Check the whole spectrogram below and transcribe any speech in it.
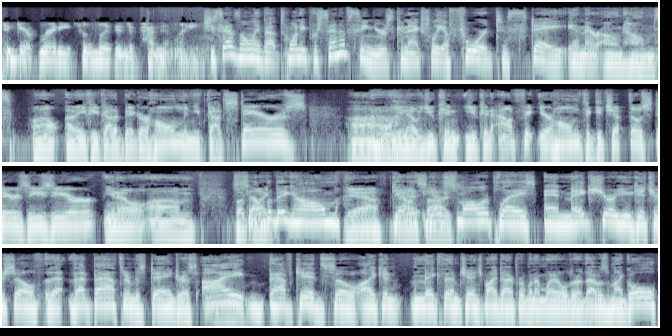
to get ready to live independently. She says only about 20% of seniors can actually afford to stay in their own homes. Well, I mean, if you've got a bigger home and you've got stairs, uh, you know, you can you can outfit your home to get you up those stairs easier. You know, um, but Sell my- the big home. Yeah, Get a, get a smaller place and make sure you get yourself that that bathroom is dangerous. I have kids, so I can make them change my diaper when I'm way older. That was my goal,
